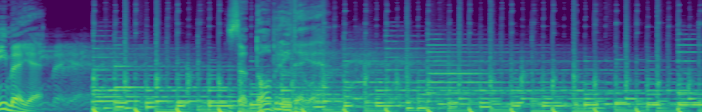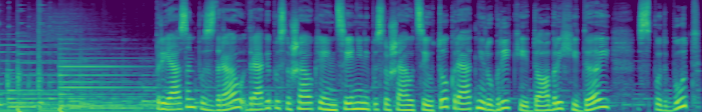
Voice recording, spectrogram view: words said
ni meje. Za dobre ideje. Prijazen pozdrav, drage poslušalke in cenjeni poslušalci v tokratni rubriki dobrih idej, spodbud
